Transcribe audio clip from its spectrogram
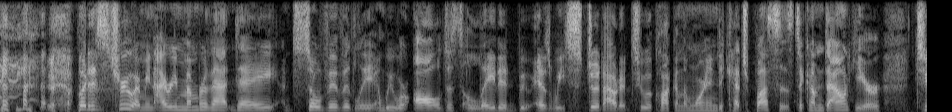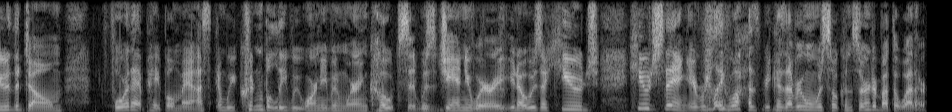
but it's true. I mean, I remember that day so vividly, and we were all just elated as we stood out at two o'clock in the morning to catch buses to come down here to the dome. For that papal mass, and we couldn't believe we weren't even wearing coats. It was January. You know, it was a huge, huge thing. It really was because everyone was so concerned about the weather.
